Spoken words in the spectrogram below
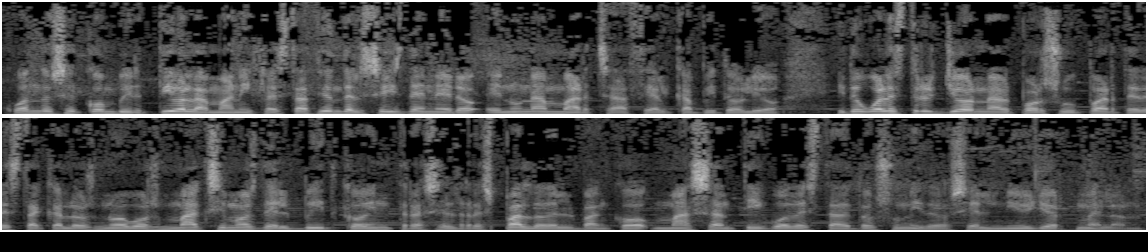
cuándo se convirtió la manifestación del 6 de enero en una marcha hacia el Capitolio. Y The Wall Street Journal, por su parte, destaca los nuevos máximos del Bitcoin tras el respaldo del banco más antiguo de Estados Unidos, el New York Mellon.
